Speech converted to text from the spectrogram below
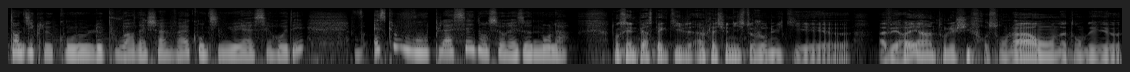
tandis que le, pouvoir d'achat va continuer à s'éroder. Est-ce que vous vous placez dans ce raisonnement-là? Donc c'est une perspective inflationniste aujourd'hui qui est euh, avérée. Hein. tous les chiffres sont là. On attendait, euh,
